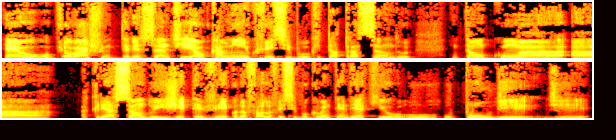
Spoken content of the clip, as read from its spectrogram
É, o, o que eu acho interessante é o caminho que o Facebook está traçando. Então, com a, a, a, criação do IGTV, quando eu falo Facebook, eu vou entender aqui o, o, o pool de, de,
